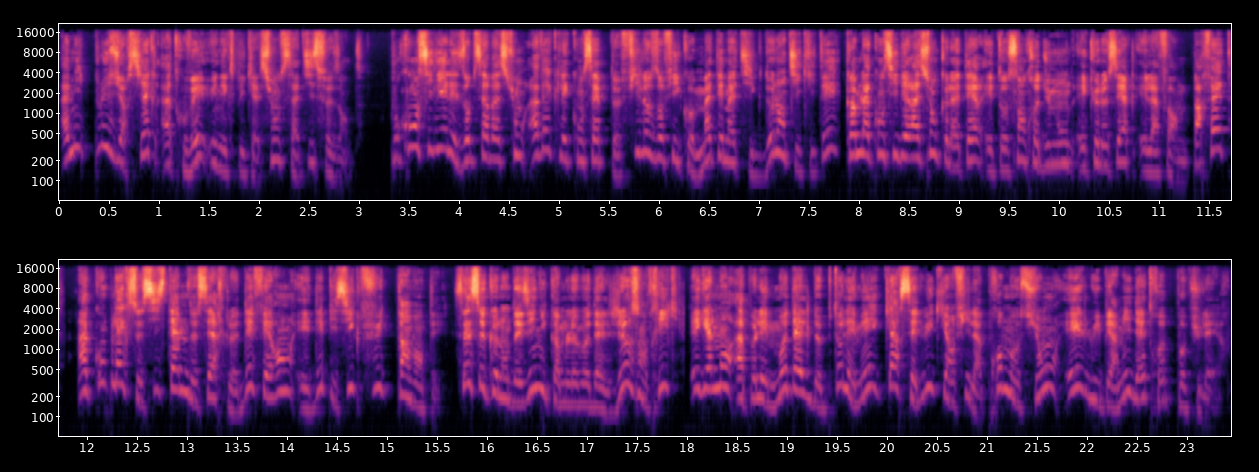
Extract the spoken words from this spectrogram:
a mis plusieurs siècles à trouver une explication satisfaisante. Pour concilier les observations avec les concepts philosophico-mathématiques de l'Antiquité, comme la considération que la Terre est au centre du monde et que le cercle est la forme parfaite, un complexe système de cercles déférents et d'épicycles fut inventé. C'est ce que l'on désigne comme le modèle géocentrique, également appelé modèle de Ptolémée, car c'est lui qui en fit la promotion et lui permit d'être populaire.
